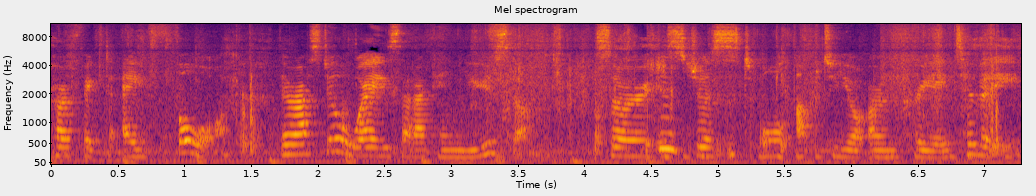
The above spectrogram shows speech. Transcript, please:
perfect A4, there are still ways that I can use them. So it's hmm. just all up to your own creativity.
